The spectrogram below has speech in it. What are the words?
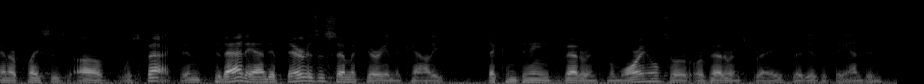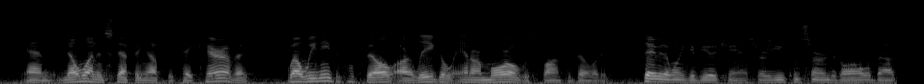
and are places of respect. And to that end, if there is a cemetery in the county that contains veterans' memorials or, or veterans' graves that is abandoned and no one is stepping up to take care of it, well, we need to fulfill our legal and our moral responsibility. David, I want to give you a chance. Are you concerned at all about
